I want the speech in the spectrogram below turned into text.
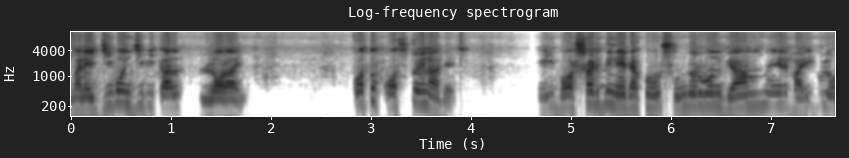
মানে জীবন জীবিকার লড়াই। কত কষ্ট এনাদের। এই বর্ষার দিনে দেখো সুন্দরবন গ্রামের বাড়িগুলো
